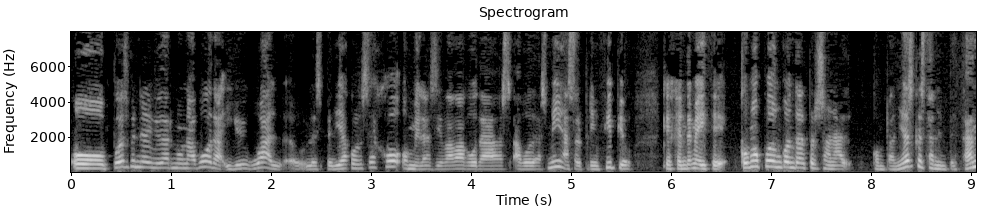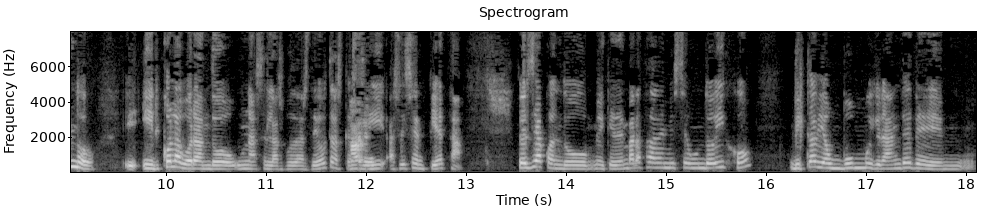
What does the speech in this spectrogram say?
¿O puedes venir a ayudarme a una boda? Y yo igual les pedía consejo o me las llevaba a bodas, a bodas mías al principio, que gente me dice, ¿cómo puedo encontrar personal? Compañeras que están empezando, ir colaborando unas en las bodas de otras, que así, así se empieza. Entonces ya cuando me quedé embarazada de mi segundo hijo, vi que había un boom muy grande de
